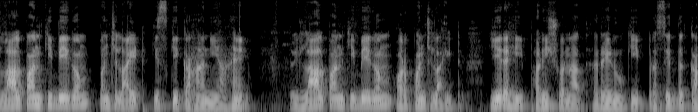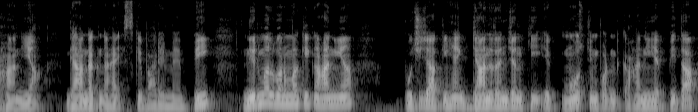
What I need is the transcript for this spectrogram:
लालपान की बेगम, पंचलाइट किसकी कहानियाँ हैं? तो लालपान की बेगम और पंचलाइट, ये रही फणीश्वरनाथ रेणु की प्रसिद्ध कहानियाँ। ध्यान रखना है इसके बारे में भी। निर्मल वर्मा की कहानियाँ पूछी जाती हैं। ज्ञान रंजन की एक मोस्ट इंपॉर्टेंट कहानी है पिता।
